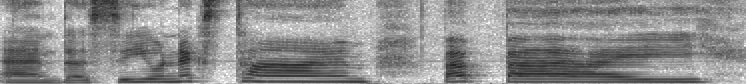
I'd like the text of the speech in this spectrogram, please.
and uh, see you next time. Bye-bye.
